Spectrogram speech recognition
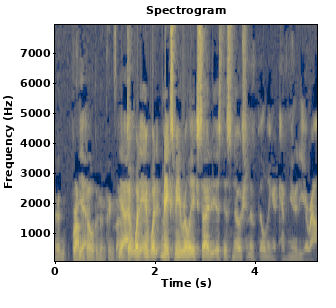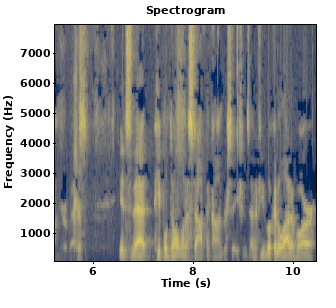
mm-hmm. and brand Yeah. building and things like Yeah. that? So what it, what makes me really excited is this notion of building a community around your events. It's that people don't want to stop the conversations, and if you look at a lot of our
